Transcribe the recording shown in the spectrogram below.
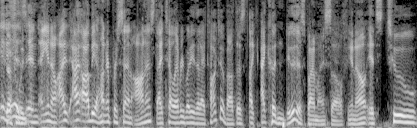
It Definitely. is, and uh, you know, I, I I'll be hundred percent honest. I tell everybody that I talk to about this, like I couldn't do this by myself. You know, it's too.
